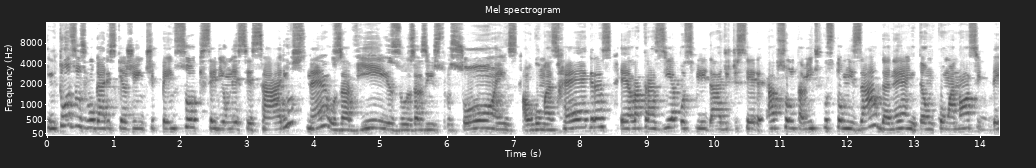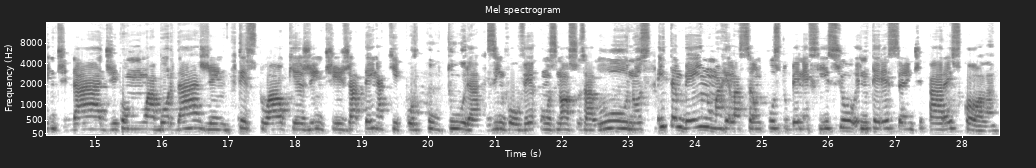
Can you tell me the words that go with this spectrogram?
em todos os lugares que a gente pensou que seriam necessários, né? Os avisos, as instruções, algumas regras. Ela trazia a possibilidade de ser absolutamente customizada, né? Então, com a nossa identidade, com a abordagem textual que a gente já tem aqui por cultura, desenvolver com os nossos alunos e também numa relação custo-benefício interessante para a escola.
